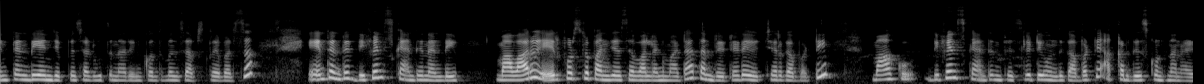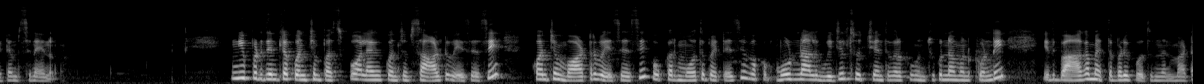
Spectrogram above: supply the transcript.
ఏంటండి అని చెప్పేసి అడుగుతున్నారు ఇంకొంతమంది సబ్స్క్రైబర్స్. ఏంటంటే డిఫెన్స్ క్యాంటీన్ అండి. మా వారు ఎయిర్ ఫోర్స్లో పనిచేసే వాళ్ళు అనమాట తను రిటైర్డ్ అయ్యి వచ్చారు కాబట్టి మాకు డిఫెన్స్ క్యాంటీన్ ఫెసిలిటీ ఉంది కాబట్టి అక్కడ తీసుకుంటున్నాను ఐటమ్స్ నేను. ఇప్పుడు దీంట్లో కొంచెం పసుపు అలాగే కొంచెం సాల్ట్ వేసేసి కొంచెం వాటర్ వేసేసి కుక్కర్ మూత పెట్టేసి ఒక మూడు నాలుగు విజిల్స్ వచ్చేంత వరకు ఉంచుకున్నాం అనుకోండి ఇది బాగా మెత్తబడిపోతుంది అనమాట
